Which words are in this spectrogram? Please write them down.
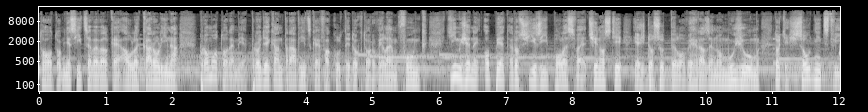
tohoto měsíce ve Velké aule Karolína. Promotorem je proděkan právnické fakulty dr. Willem Funk. Tím ženy opět rozšíří pole své činnosti, jež dosud bylo vyhrazeno mužům, totiž soudnictví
